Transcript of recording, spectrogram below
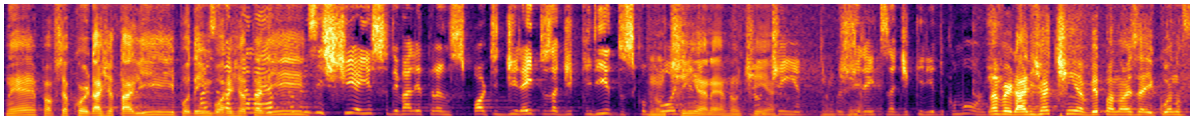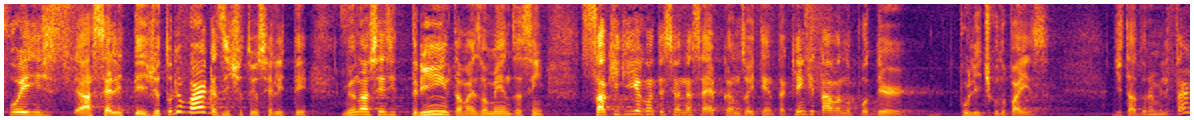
né? Pra você acordar já tá ali, poder ir Mas embora já tá época não ali. existia isso de vale transporte, direitos adquiridos como Não hoje. tinha, né? Não tinha. Não tinha Não os tinha. direitos adquiridos como hoje. Na verdade, já tinha. Vê pra nós aí, quando foi a CLT. Getúlio Vargas instituiu o CLT. 1930, mais ou menos, assim. Só que o que que aconteceu nessa época, anos 80? Quem que estava no poder político do país? Ditadura militar.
